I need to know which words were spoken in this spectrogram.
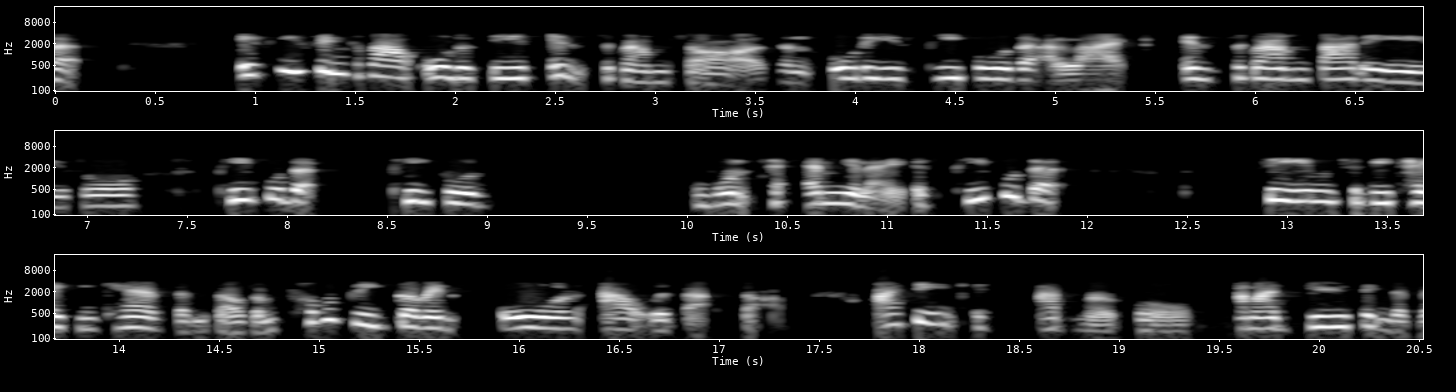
but if you think about all of these Instagram stars and all these people that are like Instagram baddies or people that people want to emulate, it's people that seem to be taking care of themselves and probably going all out with that stuff. I think it's admirable. And I do think that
